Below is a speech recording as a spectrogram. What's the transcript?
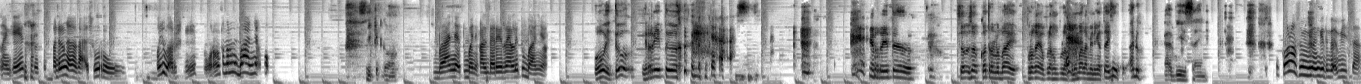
nah gitu. Padahal nggak kakak suruh. Kau juga harus gitu. Orang temanmu banyak kok. Sedikit kok. Banyak tuh banyak. Kali dari rel itu banyak. Oh itu ngeri tuh ngeri tuh so so kau terlalu baik. Pulang ya pulang pulang. Udah malam ini kata gitu aduh nggak bisa ini. Kok langsung bilang gitu nggak bisa.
